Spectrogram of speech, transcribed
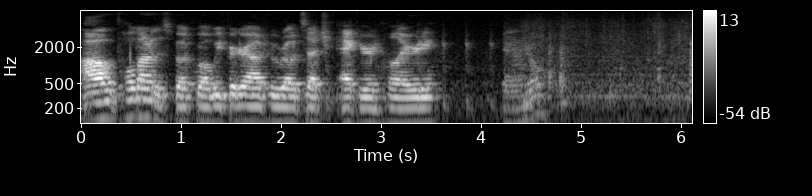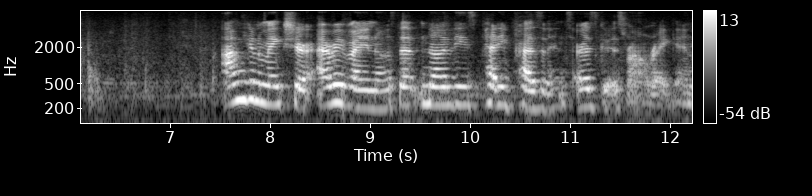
I'll hold on to this book while we figure out who wrote such accurate hilarity. I'm gonna make sure everybody knows that none of these petty presidents are as good as Ronald Reagan.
